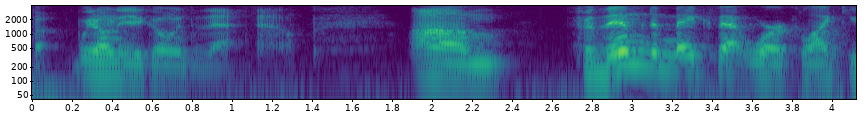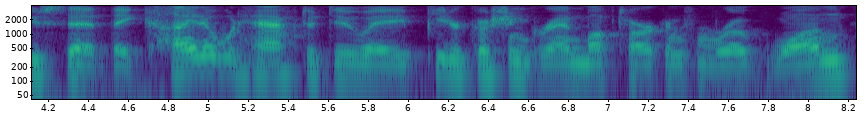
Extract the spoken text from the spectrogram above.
But we don't need to go into that now. Um, for them to make that work, like you said, they kind of would have to do a Peter Cushing, Grand Moff Tarkin from Rogue One,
